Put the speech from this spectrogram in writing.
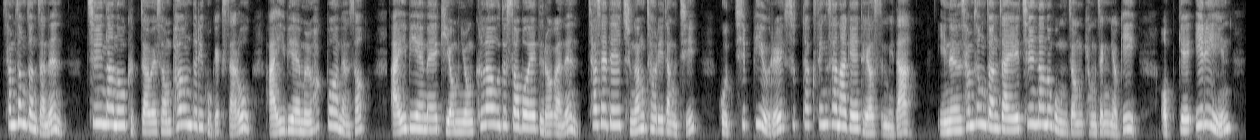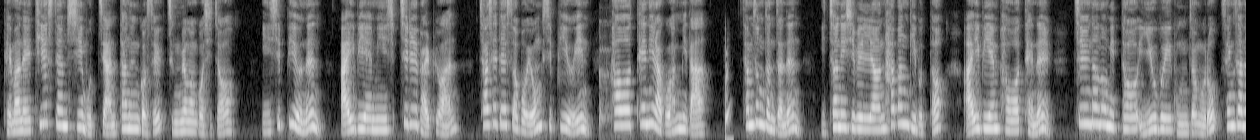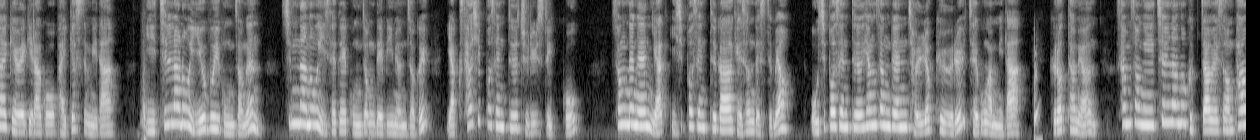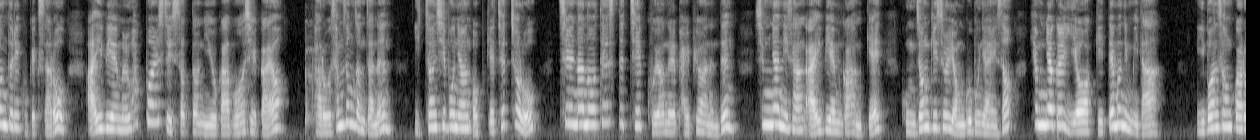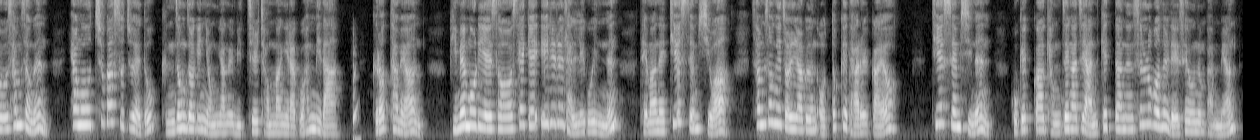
삼성전자는 7나노 극자외선 파운드리 고객사로 IBM을 확보하면서 IBM의 기업용 클라우드 서버에 들어가는 차세대 중앙처리 장치, 곧 CPU를 수탁 생산하게 되었습니다. 이는 삼성전자의 7나노 공정 경쟁력이 업계 1위인 대만의 TSMC 못지 않다는 것을 증명한 것이죠. 이 CPU는 IBM이 17일 발표한 차세대 서버용 CPU인 Power 10이라고 합니다. 삼성전자는 2021년 하반기부터 IBM Power 10을 7나노미터 EUV 공정으로 생산할 계획이라고 밝혔습니다. 이 7나노 EUV 공정은 10나노 2세대 공정 대비 면적을 약 40% 줄일 수 있고 성능은 약 20%가 개선됐으며 50% 향상된 전력 효율을 제공합니다. 그렇다면 삼성이 7나노 극자외선 파운드리 고객사로 IBM을 확보할 수 있었던 이유가 무엇일까요? 바로 삼성전자는 2015년 업계 최초로 7나노 테스트 칩 구현을 발표하는 등 10년 이상 IBM과 함께 공정기술 연구 분야에서 협력을 이어왔기 때문입니다. 이번 성과로 삼성은 향후 추가 수주에도 긍정적인 영향을 미칠 전망이라고 합니다. 그렇다면 비메모리에서 세계 1위를 달리고 있는 대만의 TSMC와 삼성의 전략은 어떻게 다를까요? TSMC는 고객과 경쟁하지 않겠다는 슬로건을 내세우는 반면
